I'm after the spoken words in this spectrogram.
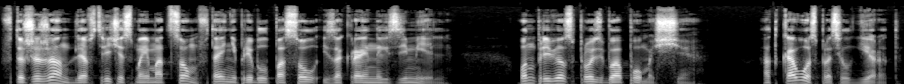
В Ташижан для встречи с моим отцом втайне прибыл посол из окраинных земель. Он привез просьбу о помощи. «От кого?» – спросил Герат.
